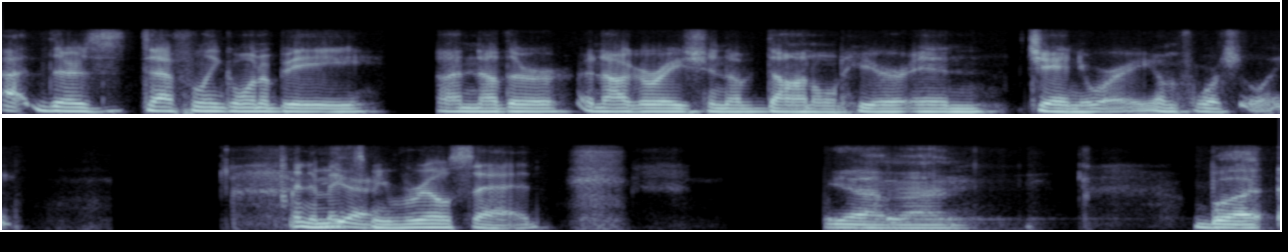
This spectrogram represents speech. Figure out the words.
uh, There's definitely going to be another inauguration of Donald here in January, unfortunately. And it makes Yeah. me real sad. Yeah, man. But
